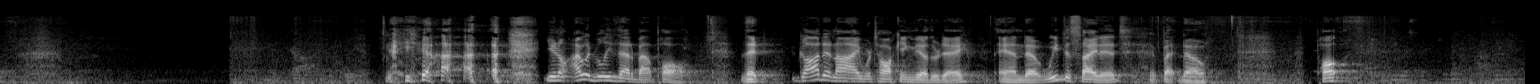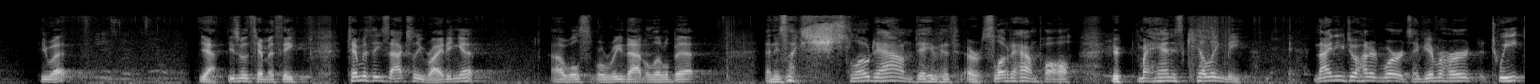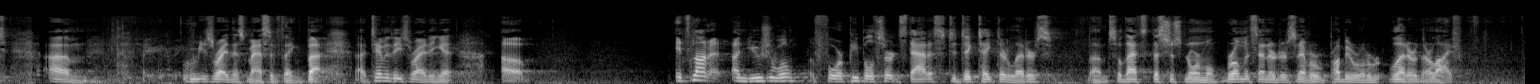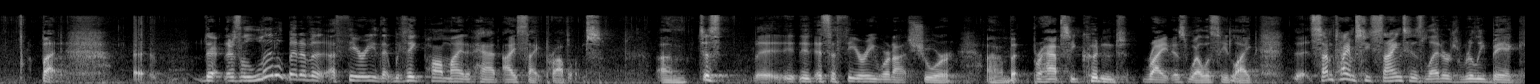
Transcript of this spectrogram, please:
yeah. you know, I would believe that about Paul. That God and I were talking the other day, and uh, we decided, but no. Paul, he what? Yeah, he's with Timothy. Timothy's actually writing it. Uh, we'll, we'll read that a little bit. And he's like, slow down, David, or slow down, Paul. Your, my hand is killing me. 90 to 100 words. Have you ever heard a tweet? Um, he's writing this massive thing, but uh, Timothy's writing it. Uh, it's not unusual for people of certain status to dictate their letters. Um, so that's, that's just normal. Roman senators never probably wrote a letter in their life. But uh, there, there's a little bit of a, a, theory that we think Paul might have had eyesight problems. Um, just it, it's a theory, we're not sure, uh, but perhaps he couldn't write as well as he liked. Sometimes he signs his letters really big,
